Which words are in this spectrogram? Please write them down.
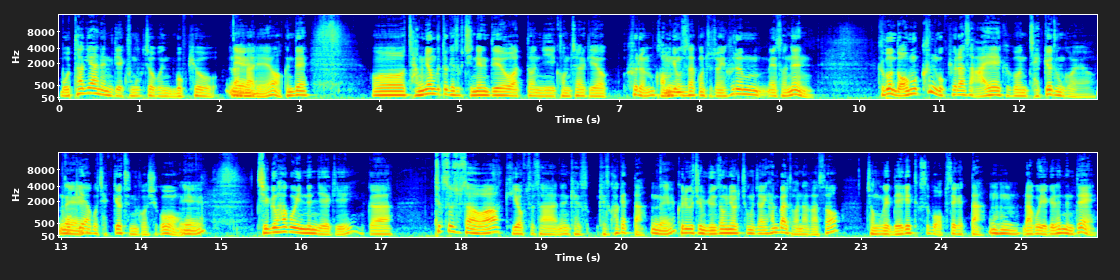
못하게 하는 게 궁극적인 목표란 네. 말이에요. 근데 어 작년부터 계속 진행되어 왔던 이 검찰 개혁 흐름, 검경 음. 수사권 조정의 흐름에서는 그건 너무 큰 목표라서 아예 그건 제껴둔 거예요. 네. 포기하고 제껴둔 것이고 예, 지금 하고 있는 얘기, 그러니까 특수수사와 기업수사는 계속 계속 하겠다. 네, 그리고 지금 윤석열 총장이 한 발 더 나가서 전국에 네개 특수부 없애겠다. 음, 라고 얘기를 했는데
